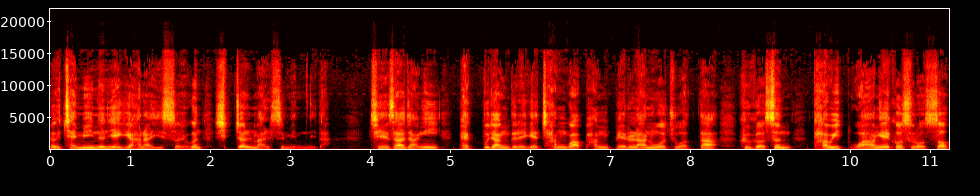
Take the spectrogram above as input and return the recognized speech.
여기 재미있는 얘기가 하나 있어요. 그건 10절 말씀입니다. 제사장이 백부장들에게 창과 방패를 나누어 주었다. 그것은 다윗 왕의 것으로서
